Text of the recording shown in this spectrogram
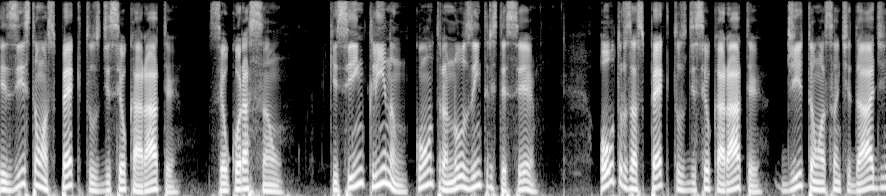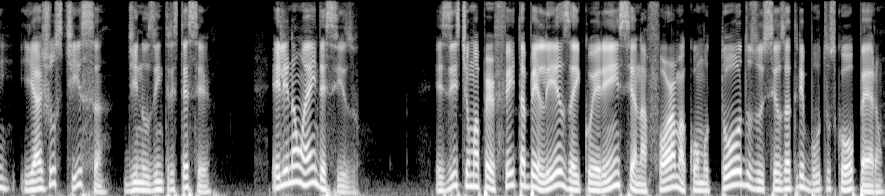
existam aspectos de seu caráter, seu coração, que se inclinam contra nos entristecer, Outros aspectos de seu caráter ditam a santidade e a justiça de nos entristecer. Ele não é indeciso. Existe uma perfeita beleza e coerência na forma como todos os seus atributos cooperam.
